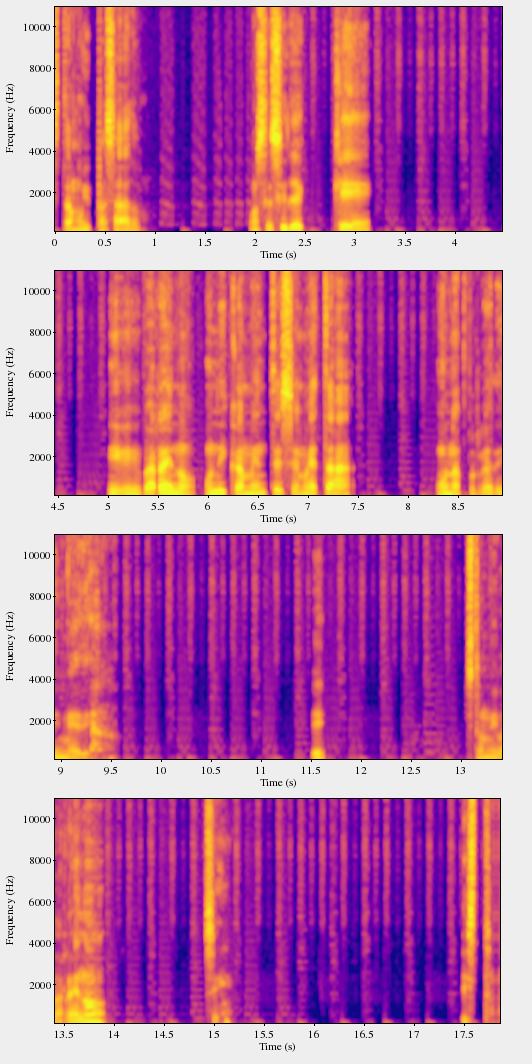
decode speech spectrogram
está muy pasado. Vamos a decirle que mi barreno únicamente se meta una pulgada y media. Esto mi barreno. Sí. Listo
